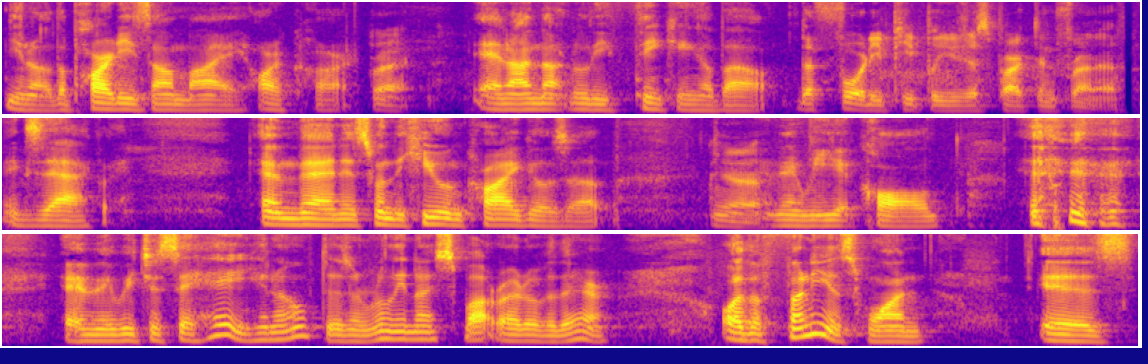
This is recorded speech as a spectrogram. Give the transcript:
you know, the party's on my art car. Right. And I'm not really thinking about The 40 people you just parked in front of. exactly. And then it's when the hue and cry goes up. Yeah. And then we get called. and then we just say, hey, you know, there's a really nice spot right over there. Or the funniest one is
